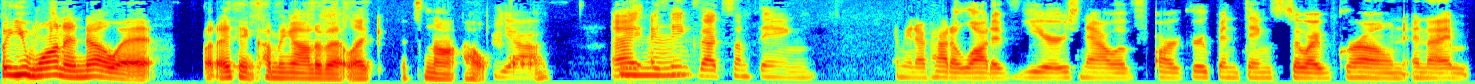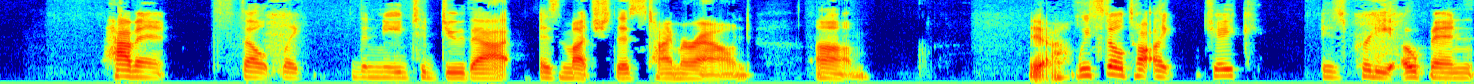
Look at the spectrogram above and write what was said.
but you want to know it. But I think coming out of it, like, it's not helpful. Yeah. And I, I Mhm. think that's something I mean, I've had a lot of years now of our group and things, so I've grown and I'm haven't felt like the need to do that as much this time around. Um Yeah. we still talk like Jake is pretty open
